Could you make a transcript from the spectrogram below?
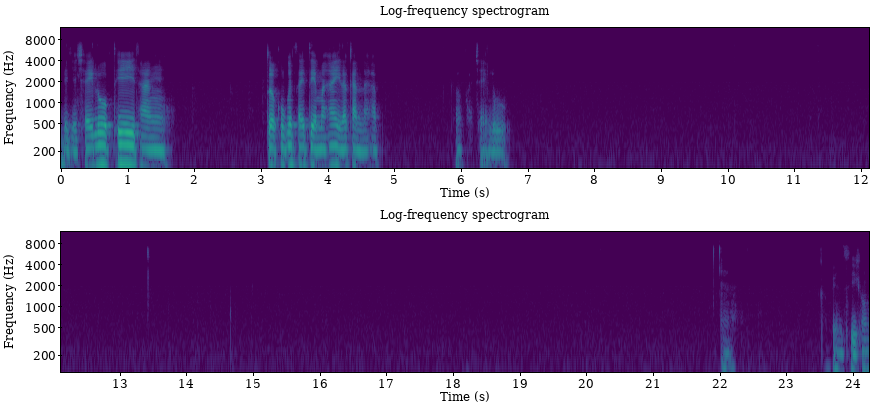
เดี๋ยวจะใช้รูปที่ทางตัว Google Sites เตรียมมาให้แล้วกันนะครับ ก็ใช้รูปก็เป็นสีของ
